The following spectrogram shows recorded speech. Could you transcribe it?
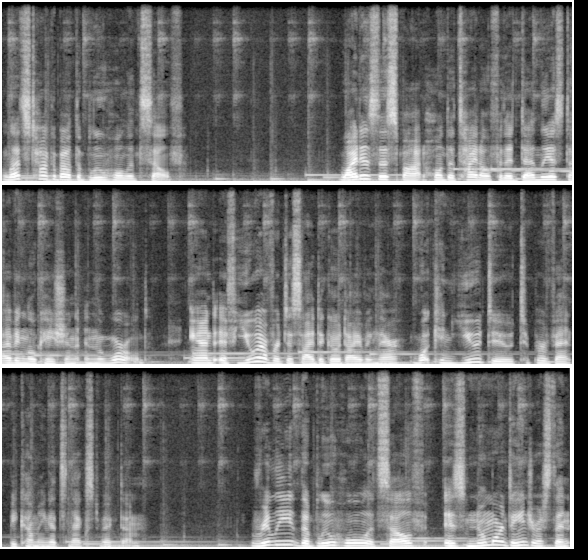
let's talk about the blue hole itself. Why does this spot hold the title for the deadliest diving location in the world? And if you ever decide to go diving there, what can you do to prevent becoming its next victim? Really, the blue hole itself is no more dangerous than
